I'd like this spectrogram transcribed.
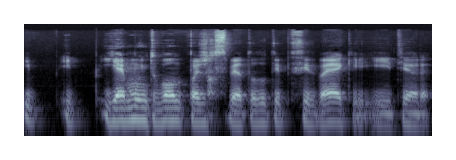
e, e, e é muito bom depois receber todo o tipo de feedback e, e ter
